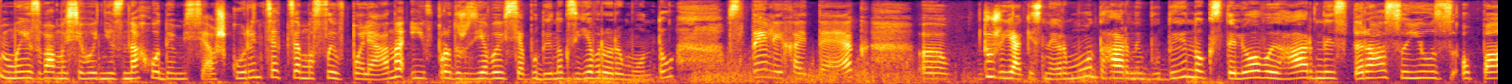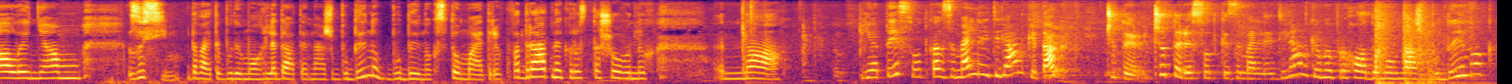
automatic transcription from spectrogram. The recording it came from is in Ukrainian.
Ми з вами сьогодні знаходимося в Шкуринцях. Це масив Поляна, і в продажу з'явився будинок з євроремонту в стилі хай-тек. Е, Дуже якісний ремонт, гарний будинок, стильовий, гарний з терасою, з опаленням, з усім. Давайте будемо оглядати наш будинок. Будинок 100 метрів квадратних, розташованих на п'яти сотках земельної ділянки, так? Чотири. Чотири сотки земельної ділянки. Ми проходимо в наш будинок.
